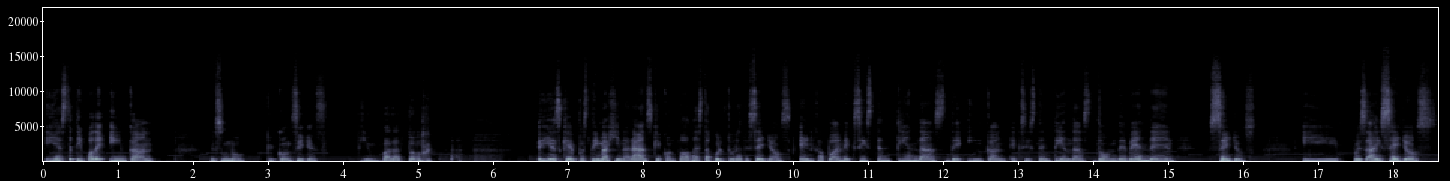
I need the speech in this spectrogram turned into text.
Y este tipo de inkan es uno que consigues bien barato. y es que pues te imaginarás que con toda esta cultura de sellos, en Japón existen tiendas de inkan, existen tiendas donde venden sellos. Y pues hay sellos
